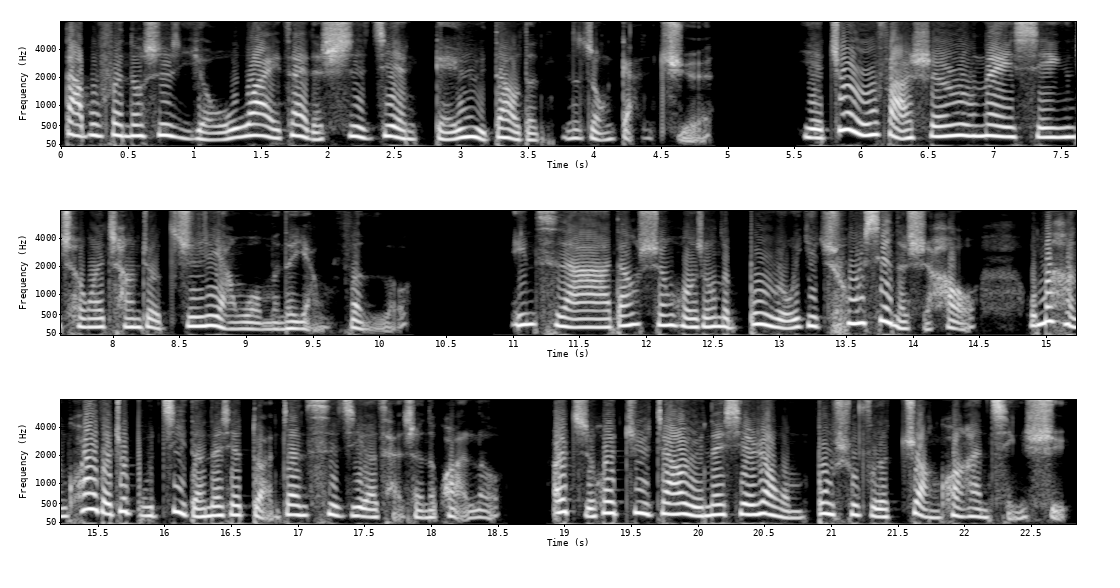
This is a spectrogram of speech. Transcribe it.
大部分都是由外在的事件给予到的那种感觉，也就无法深入内心，成为长久滋养我们的养分了。因此啊，当生活中的不如意出现的时候，我们很快的就不记得那些短暂刺激而产生的快乐，而只会聚焦于那些让我们不舒服的状况和情绪。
